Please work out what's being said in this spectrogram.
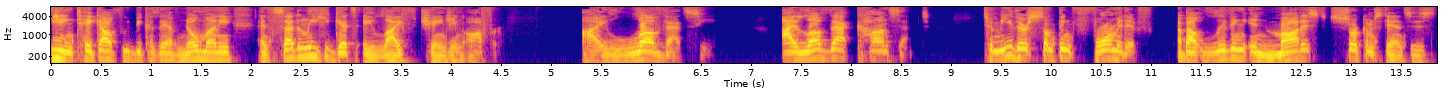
eating takeout food because they have no money, and suddenly he gets a life changing offer. I love that scene. I love that concept. To me, there's something formative about living in modest circumstances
